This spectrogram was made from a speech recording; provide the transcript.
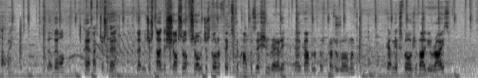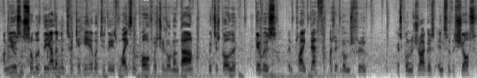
that way, a little bit more, perfect, just there. Let me just tie the shot up. So I'm just going to fix the composition really, uh, Gavin, at this present moment. Get the exposure value right. I'm using some of the elements which are here, which is these lighting poles which are running down, which is going to give us implied depth as it runs through. It's going to drag us into the shot.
